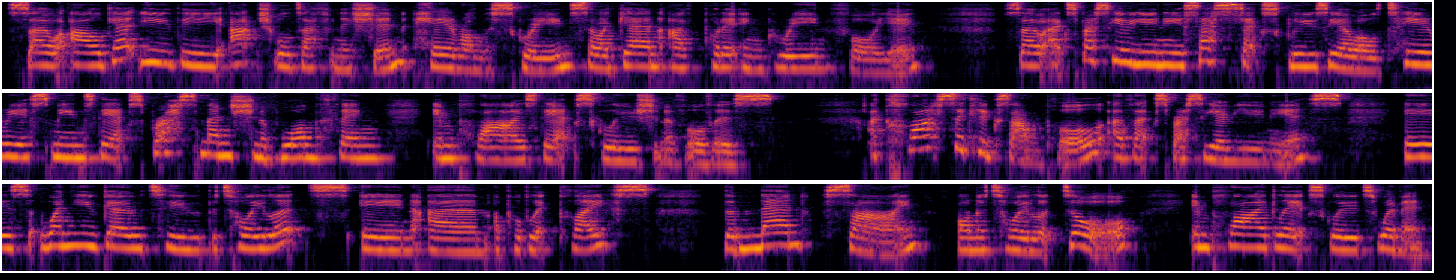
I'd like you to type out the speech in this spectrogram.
So I'll get you the actual definition here on the screen. So again, I've put it in green for you. So expressio unius est exclusio alterius means the express mention of one thing implies the exclusion of others. A classic example of expressio unius is when you go to the toilets in um, a public place, the men sign on a toilet door impliedly excludes women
